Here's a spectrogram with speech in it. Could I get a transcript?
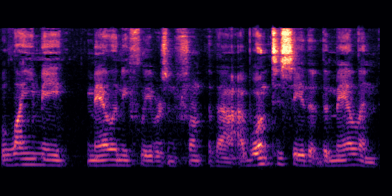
limey, melony flavours in front of that. I want to say that the melon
